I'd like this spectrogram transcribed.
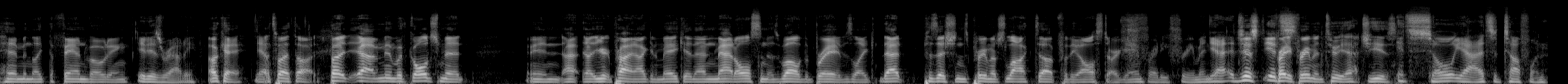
him in like the fan voting. It is Rowdy. Okay, yeah, that's what I thought. But yeah, I mean, with Goldschmidt, I mean, I, you're probably not going to make it. And Matt Olson as well, of the Braves, like that position's pretty much locked up for the All Star game. Freddie Freeman, yeah, it just it's Freddie Freeman too. Yeah, jeez. It's so yeah, it's a tough one.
